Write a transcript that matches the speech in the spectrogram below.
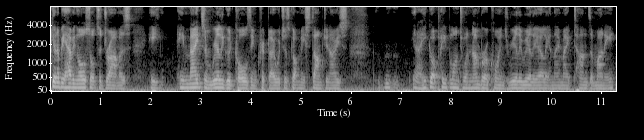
going to be having all sorts of dramas. He he made some really good calls in crypto, which has got me stumped. You know, he's you know he got people onto a number of coins really really early, and they made tons of money.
